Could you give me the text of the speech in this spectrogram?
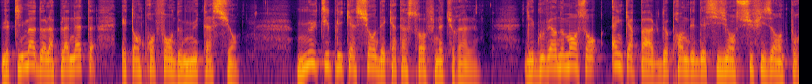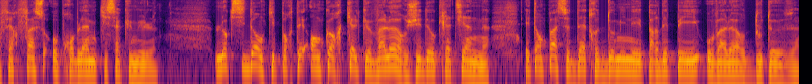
Le climat de la planète est en profonde mutation. Multiplication des catastrophes naturelles les gouvernements sont incapables de prendre des décisions suffisantes pour faire face aux problèmes qui s'accumulent. L'Occident, qui portait encore quelques valeurs judéo-chrétiennes, est en passe d'être dominé par des pays aux valeurs douteuses.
